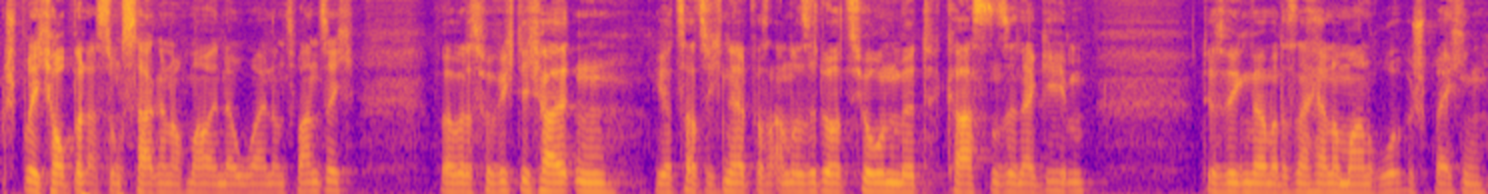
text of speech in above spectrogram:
sprich Hauptbelastungstage nochmal in der U21, weil wir das für wichtig halten. Jetzt hat sich eine etwas andere Situation mit Carstensen ergeben. Deswegen werden wir das nachher nochmal in Ruhe besprechen,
